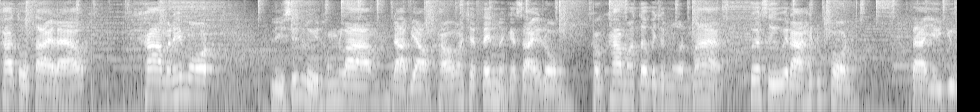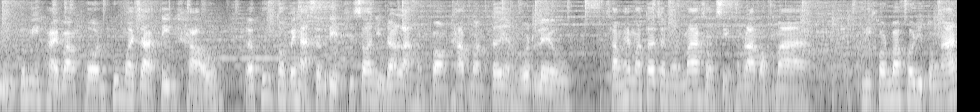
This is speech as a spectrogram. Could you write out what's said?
ฆ่าตัวตายแล้วฆ่ามันให้หมดหลีซินหลุยทำลาม ดาบยาวของเขามันจะเต้นเหมือนกระสายลมเขาฆ่ามอนเตอร์ไปจำนวนมาก เพื่อซื้อเวลาให้ทุกคน แต่อยู่ๆก็มีใครบางคนพุ่งมาจากตีนเขา แล้วพุ่งตรงไปหาสปิริตที่ซ่อนอยู่ด้านหลังของกองทัพมอนเตอร์อย่างรวดเร็วทำให้มอนเตอร์จำนวนมากส่งเสียงคำรามออกมา มีคนบางคนอยู่ตรงนั้น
